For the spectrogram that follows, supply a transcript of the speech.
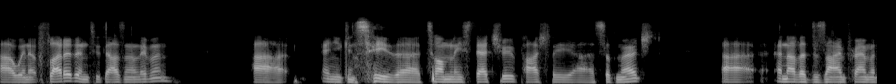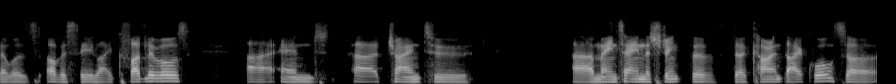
uh, when it flooded in 2011. Uh, and you can see the Tom Lee statue partially uh, submerged. Uh, another design parameter was obviously like flood levels uh, and trying to maintain the strength of the current dike wall. So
